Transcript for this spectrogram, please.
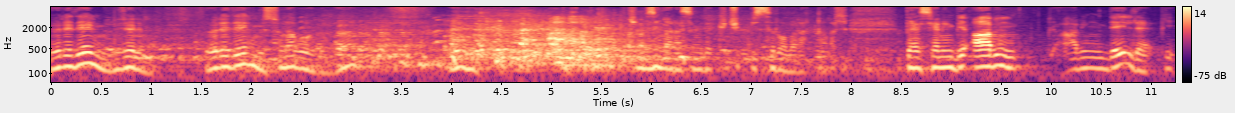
Öyle değil mi güzelim? Öyle değil mi Suna boylum? Ha? İkimizin arasında küçük bir sır olarak kalır. Ben senin bir abin, abin değil de bir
